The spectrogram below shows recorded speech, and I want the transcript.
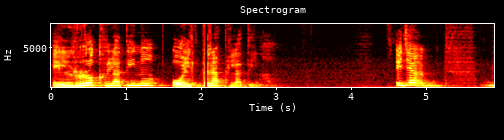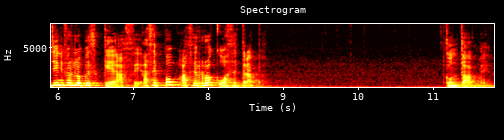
el rock latino o el trap latino. Ella, Jennifer López, ¿qué hace? ¿Hace pop, hace rock o hace trap? Contadme.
